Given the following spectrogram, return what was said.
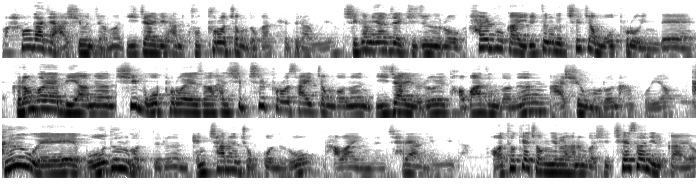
한 가지 아쉬운 점은 이자율이 한 9% 정도가 되더라고요. 지금 현 현재 기준으로 할부가 1등급 7.5%인데 그런 거에 비하면 15%에서 한 17% 사이 정도는 이자율을 더 받은 거는 아쉬움으로 남고요. 그 외에 모든 것들은 괜찮은 조건으로 나와 있는 차량입니다. 어떻게 정리를 하는 것이 최선일까요?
